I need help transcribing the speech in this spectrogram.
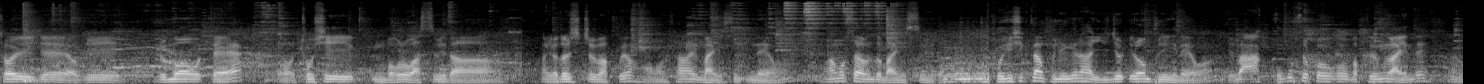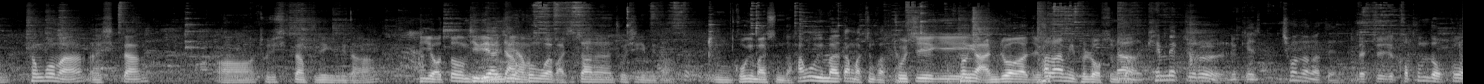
저희 이제 여기 르모아 호텔 어, 조식 먹으러 왔습니다. 한 8시쯤 왔고요. 어, 사람이 많이 있, 있네요. 한국 사람도 많이 있습니다. 조식 식당 분위기는 한 이- 이런 분위기네요. 막 고급스럽고 거고 막 그런 건 아닌데 어, 평범한 어, 식당, 어, 조식 식당 분위기입니다. 이게 어떤 기대하지 않고 한번- 먹어야 맛있다는 조식입니다. 음, 고기 맛있습니다. 한국 입맛에 딱 맞춘 것 같아요. 조식이 형이 안 좋아가지고 사람이 별로 없습니다. 그냥 캔 맥주를 이렇게 채워놓은 것 같아요. 맥주 이제 거품도 없고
